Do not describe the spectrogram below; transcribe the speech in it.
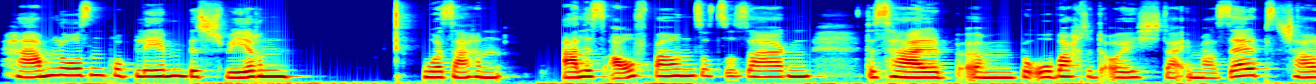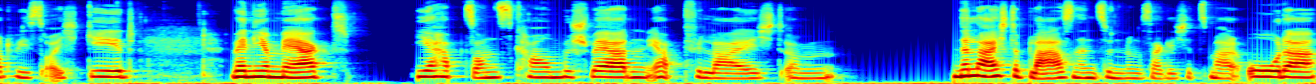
harmlosen Problemen bis schweren Ursachen alles aufbauen sozusagen. Deshalb ähm, beobachtet euch da immer selbst, schaut, wie es euch geht. Wenn ihr merkt, ihr habt sonst kaum Beschwerden, ihr habt vielleicht ähm, eine leichte Blasenentzündung, sage ich jetzt mal, oder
